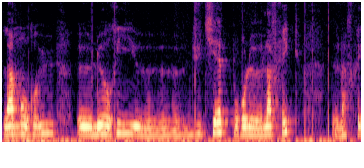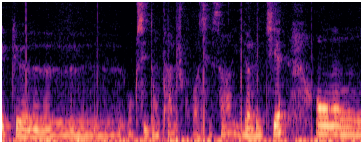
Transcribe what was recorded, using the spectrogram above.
la morue, euh, le riz euh, du tiep pour l'Afrique, euh, l'Afrique occidentale, je crois, c'est ça. Il y a le tiep. On,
